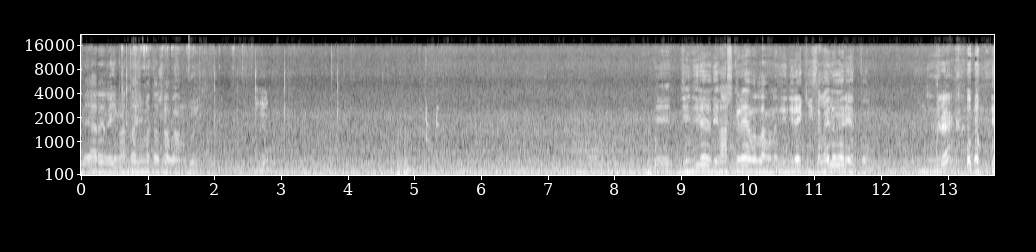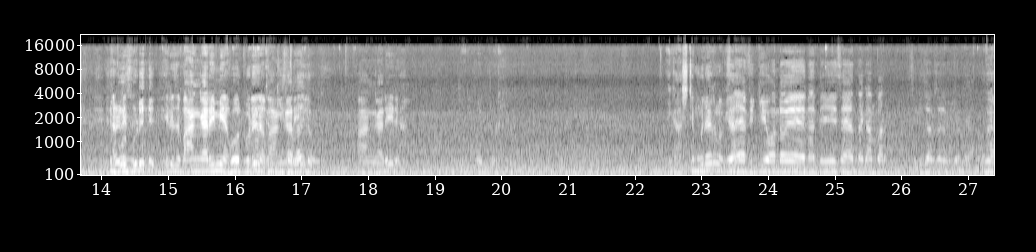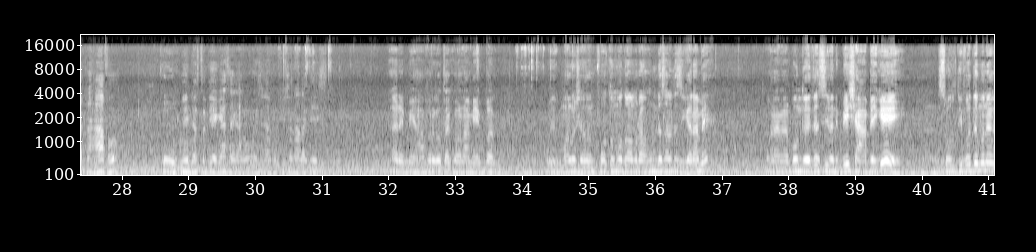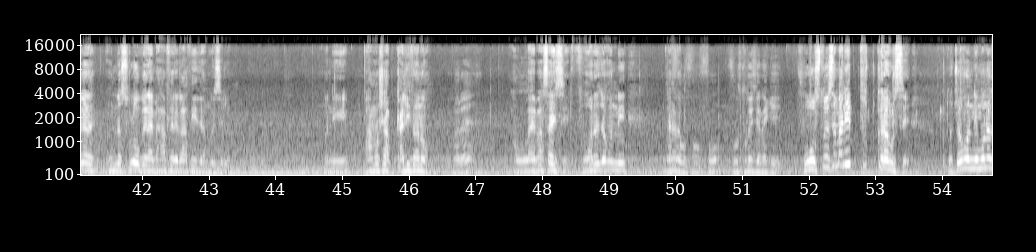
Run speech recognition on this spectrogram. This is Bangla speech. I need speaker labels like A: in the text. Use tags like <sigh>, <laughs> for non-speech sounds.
A: টায়ারের এই মাথা এই মাথা সব আমরই? জিঞ্জিরা যদি ফাঁস করে বললাম মানে কি চালাইলো গাড়ি এত? <laughs>
B: আরে এটা- যে বাঙ্গারি মিয়া
A: ভোট
B: ভোট না
A: কি
B: বাঙ্গারি।
A: চালাইলো?
B: বাঙ্গারি রা। ভোট বুড়ি। এই গাছটি মরে গেল কে?
A: ada half oh
B: ও।
A: Saya kamu sampai di sana lagi
B: আরে মেয়ে হাফের কথা কোন আমি একবার মালয়েশিয়া যখন প্রথমত আমরা হুন্ডা চালাতেছি গ্রামে আমি আমার বন্ধু হইতেছি মানে বেশি আবেগে চলতি পথে মনে করেন হুন্ডা স্লো করে আমি হাফের রাতে দিতাম বলছিলাম মানে ফানো সাপ কালি ফানো। আল্লাহ বাঁচাইছে। পরে যখন নি দেখা
A: ফুস নাকি?
B: ফোর্স তো মানে ফুট করা উঠছে। তো যখন নি মনে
